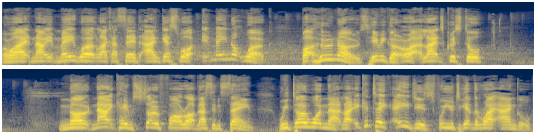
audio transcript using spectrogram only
Alright, now it may work like I said, and guess what? It may not work, but who knows? Here we go. Alright, Alliance Crystal. No, now it came so far up. That's insane. We don't want that. Like, it can take ages for you to get the right angle.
